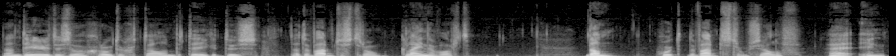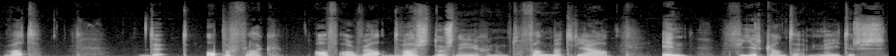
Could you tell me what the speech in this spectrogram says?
dan deel je dus door een groter getal en betekent dus dat de warmtestroom kleiner wordt. Dan, goed, de warmtestroom zelf, hè, in wat? De, het oppervlak, of ook wel dwarsdoorsnede genoemd, van het materiaal in vierkante meters.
